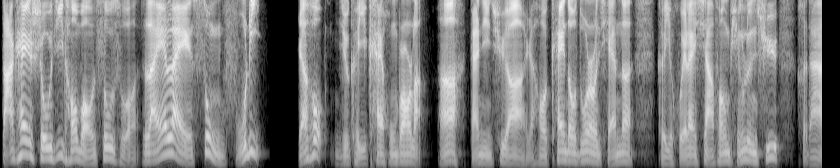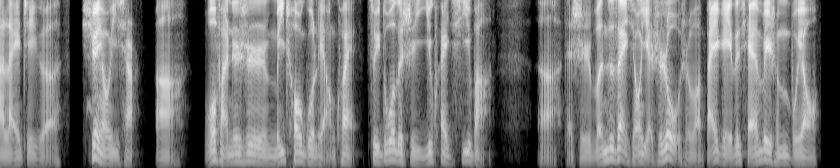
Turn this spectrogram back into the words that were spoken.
打开手机淘宝，搜索“来来送福利”，然后你就可以开红包了啊！赶紧去啊！然后开到多少钱呢？可以回来下方评论区和大家来这个炫耀一下啊！我反正是没超过两块，最多的是一块七吧，啊！但是蚊子再小也是肉，是吧？白给的钱为什么不要？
